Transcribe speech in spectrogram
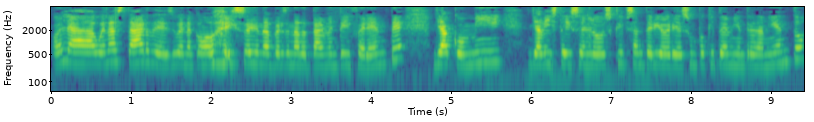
Hola, buenas tardes. Bueno, como veis soy una persona totalmente diferente. Ya comí, ya visteis en los clips anteriores un poquito de mi entrenamiento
